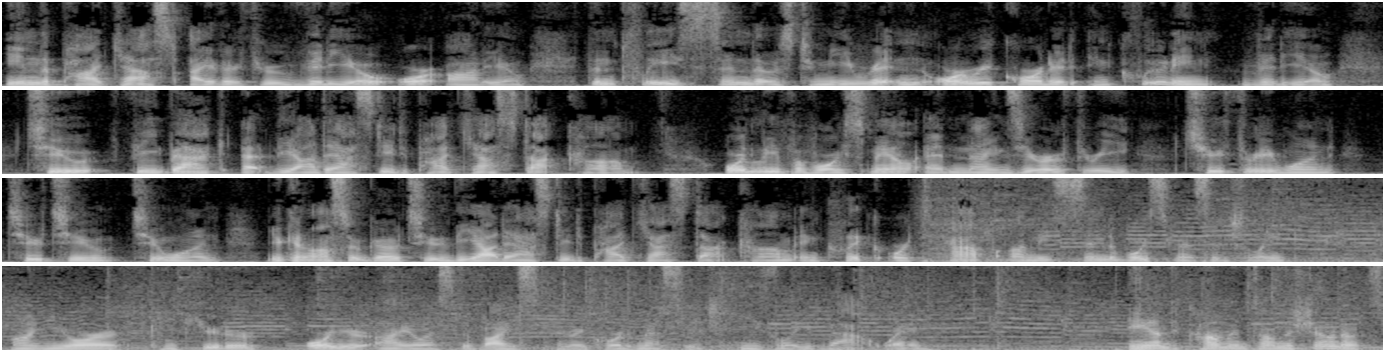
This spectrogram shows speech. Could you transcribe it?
in the podcast, either through video or audio, then please send those to me written or recorded, including video, to feedback at theaudacitypodcast.com or leave a voicemail at 903 231 2221. You can also go to theaudacitypodcast.com and click or tap on the send a voice message link on your computer or your iOS device and record a message easily that way. And comment on the show notes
